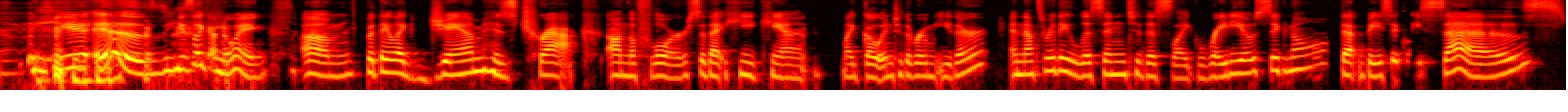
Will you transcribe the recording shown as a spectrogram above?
he is he's like annoying um but they like jam his track on the floor so that he can't like go into the room either and that's where they listen to this like radio signal that mm. basically says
